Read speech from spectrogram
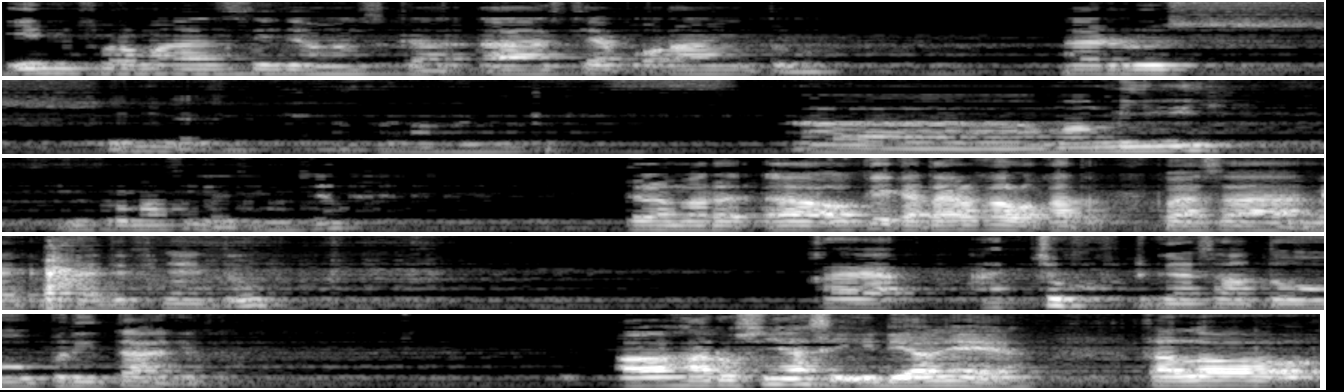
informasi zaman sekarang setiap orang itu harus ini nggak sih apa namanya eh, memilih informasi nggak sih maksudnya dalam eh, oke katakan kalau kata bahasa negatifnya itu kayak acuh dengan satu berita gitu Eh, harusnya sih idealnya ya. Kalau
